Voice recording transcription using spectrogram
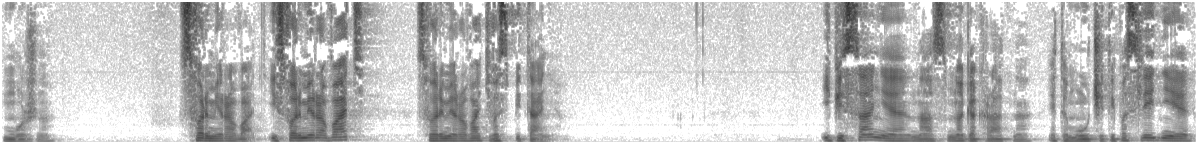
можно сформировать. И сформировать сформировать воспитание. И Писание нас многократно этому учит. И последние,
